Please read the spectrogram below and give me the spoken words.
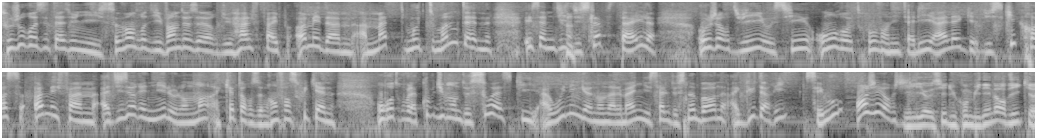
Toujours aux États-Unis, ce vendredi 22h du halfpipe hommes et dames à Matmut Mountain et samedi du slopestyle. Aujourd'hui aussi, on retrouve en Italie à Alleg du ski cross hommes et femmes à 10h30 le lendemain à 14h. Enfin ce week-end, on retrouve la Coupe du Monde de saut à ski à Willingen en Allemagne et celle de snowboard à Gudari. C'est où? En Géorgie. Il y a aussi du combiné nordique.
